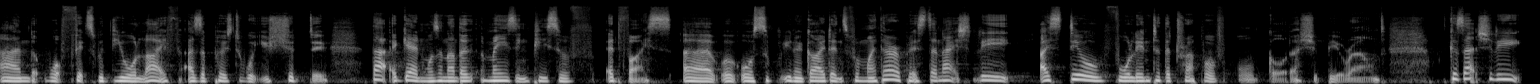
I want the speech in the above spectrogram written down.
and what fits with your life as opposed to what you should do. That again was another amazing piece of advice uh, or, or, you know guidance from my therapist. And actually, I still fall into the trap of oh God, I should be around because actually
